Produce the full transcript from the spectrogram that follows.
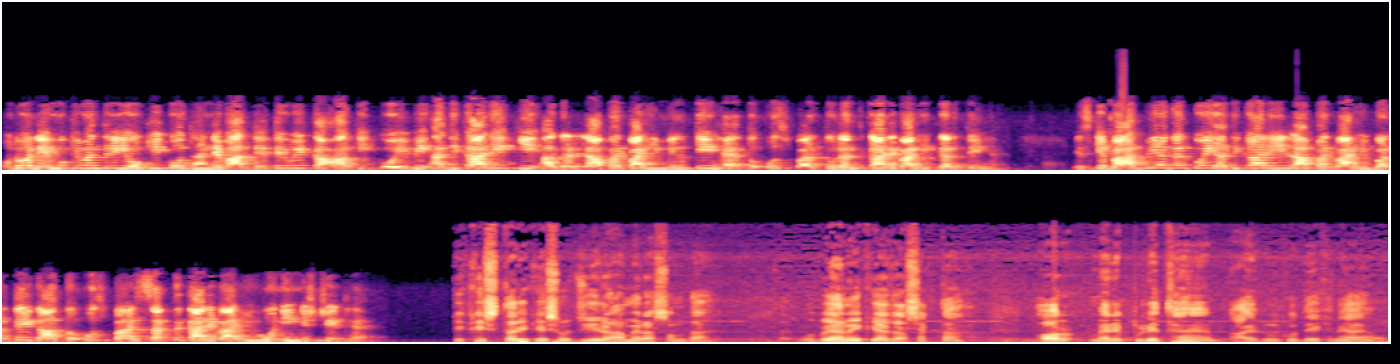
उन्होंने मुख्यमंत्री योगी को धन्यवाद देते हुए कहा कि कोई भी अधिकारी की अगर लापरवाही मिलती है तो उस पर तुरंत कार्यवाही करते हैं। इसके बाद भी अगर कोई अधिकारी लापरवाही बरतेगा तो उस पर सख्त कार्यवाही होनी निश्चित है। कि किस तरीके से जी रहा मेरा समुदाय वो बयान नहीं किया जा सकता। और मेरे पीड़ित हैं आज उनको देखने आया हूँ।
